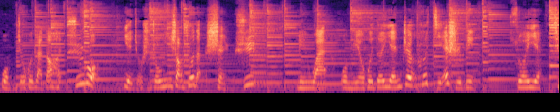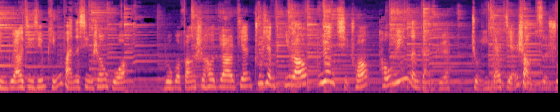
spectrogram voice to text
我们就会感到很虚弱，也就是中医上说的肾虚。另外，我们也会得炎症和结石病。所以，请不要进行频繁的性生活。如果房事后第二天出现疲劳、不愿起床、头晕等感觉，就应该减少次数。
